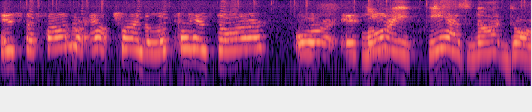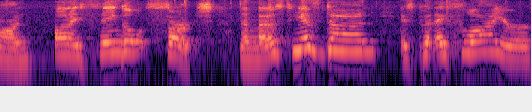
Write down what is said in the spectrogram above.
Is the father out trying to look for his daughter, Lori, he has not gone on a single search. The most he has done is put a flyer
